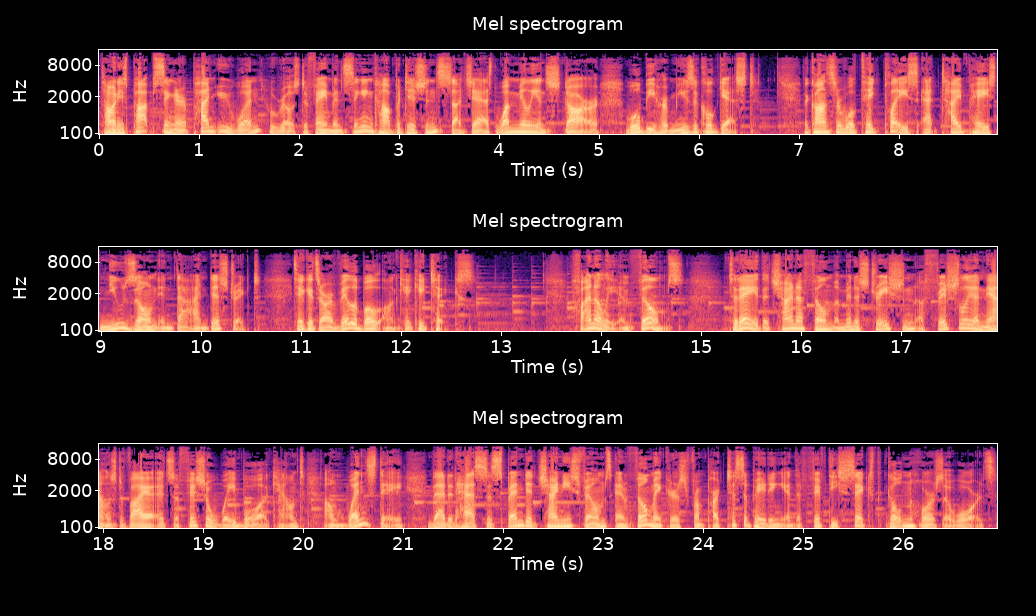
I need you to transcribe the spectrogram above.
Taiwanese pop singer Pan Yuwen, who rose to fame in singing competitions such as 1 Million Star, will be her musical guest. The concert will take place at Taipei's New Zone in Da'an District. Tickets are available on KKTix. Finally, in films. Today, the China Film Administration officially announced via its official Weibo account on Wednesday that it has suspended Chinese films and filmmakers from participating in the 56th Golden Horse Awards.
